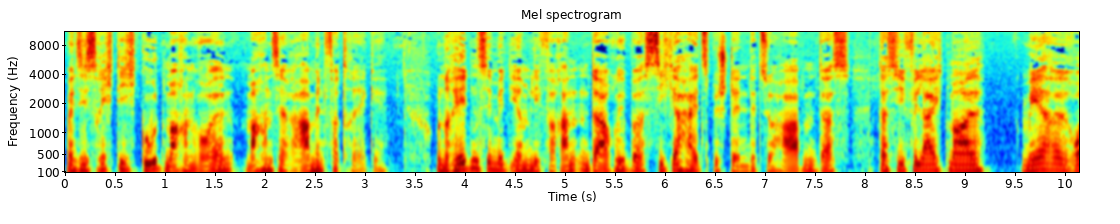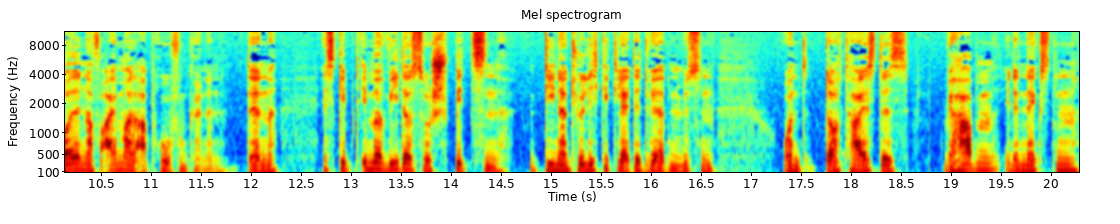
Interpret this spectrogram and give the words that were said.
wenn Sie es richtig gut machen wollen, machen Sie Rahmenverträge und reden Sie mit Ihrem Lieferanten darüber, Sicherheitsbestände zu haben, dass, dass Sie vielleicht mal mehrere Rollen auf einmal abrufen können. Denn es gibt immer wieder so Spitzen, die natürlich geglättet werden müssen. Und dort heißt es, wir haben in den nächsten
